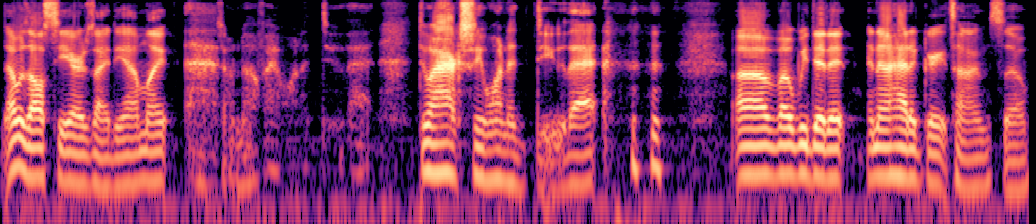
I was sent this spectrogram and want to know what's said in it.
that was all Sierra's idea. I'm like, I don't know if I want to do that. Do I actually want to do that? uh, but we did it, and I had a great time. So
